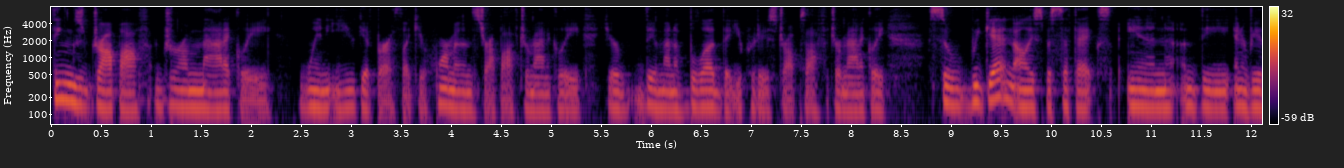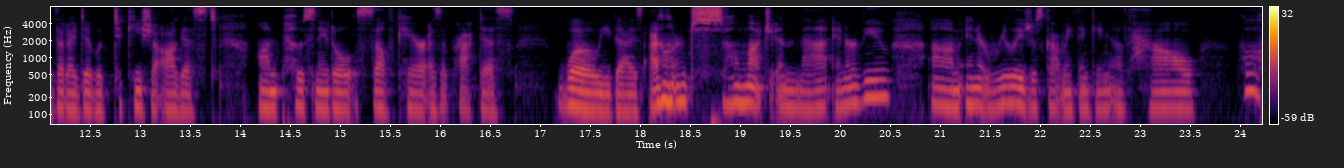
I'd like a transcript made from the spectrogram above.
things drop off dramatically when you give birth. Like your hormones drop off dramatically. Your the amount of blood that you produce drops off dramatically. So we get into all these specifics in the interview that i did with takesha august on postnatal self-care as a practice whoa you guys i learned so much in that interview um, and it really just got me thinking of how oh,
